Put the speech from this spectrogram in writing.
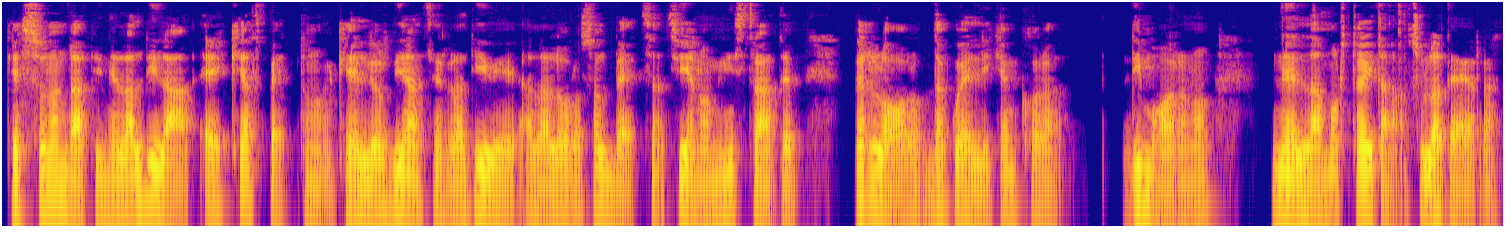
che sono andati nell'aldilà e che aspettano che le ordinanze relative alla loro salvezza siano amministrate per loro da quelli che ancora dimorano nella mortalità sulla terra.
